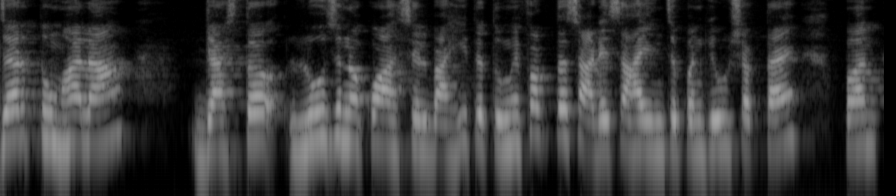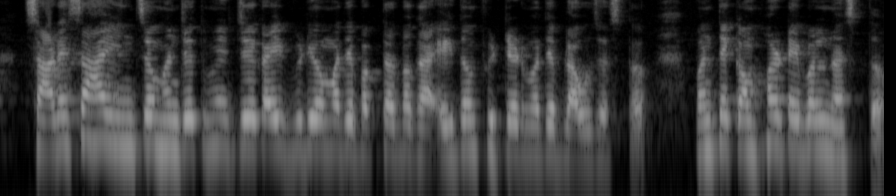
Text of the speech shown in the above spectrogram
जर तुम्हाला जास्त लूज नको असेल बाही तर तुम्ही फक्त साडेसहा इंच पण घेऊ शकताय. पण साडेसहा इंच म्हणजे तुम्ही जे काही व्हिडिओमध्ये बघतात बघा एकदम फिटेडमध्ये ब्लाऊज असतं. पण ते कम्फर्टेबल नसतं.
